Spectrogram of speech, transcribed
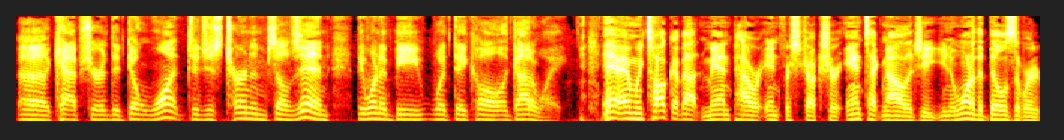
uh, capture, that don't want to just turn themselves in. They want to be what they call a gotaway. And we talk about manpower, infrastructure, and technology. You know, one of the bills that we're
